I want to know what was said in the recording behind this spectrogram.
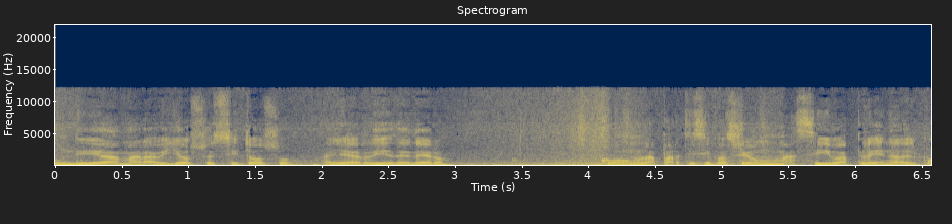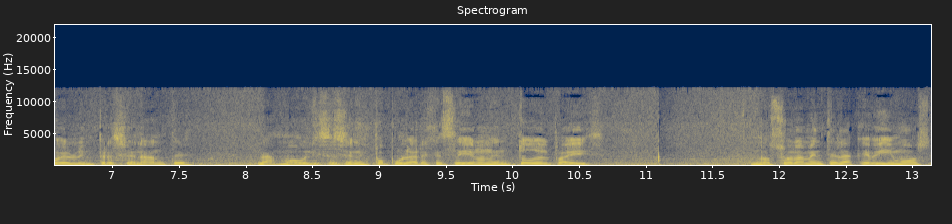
un día maravilloso, exitoso, ayer 10 de enero, con la participación masiva, plena del pueblo, impresionante, las movilizaciones populares que se dieron en todo el país. No solamente la que vimos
